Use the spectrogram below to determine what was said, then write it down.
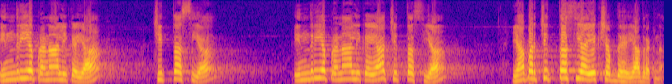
इंद्रिय प्रणालिकया चित्तस्य इंद्रिय प्रणालिकया चित्तस्य। यहाँ पर चित्तस्य एक शब्द है, याद रखना।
